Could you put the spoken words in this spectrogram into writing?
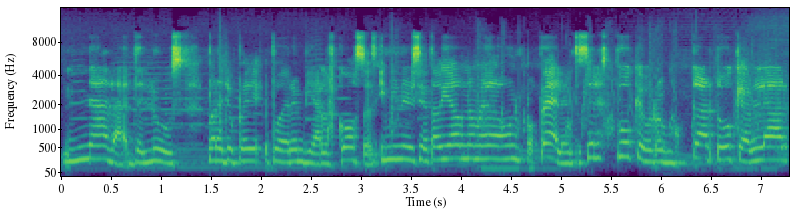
nada de luz para yo poder enviar las cosas. Y mi universidad todavía no me daba unos papeles, entonces les tuvo que buscar, tuvo que hablar.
